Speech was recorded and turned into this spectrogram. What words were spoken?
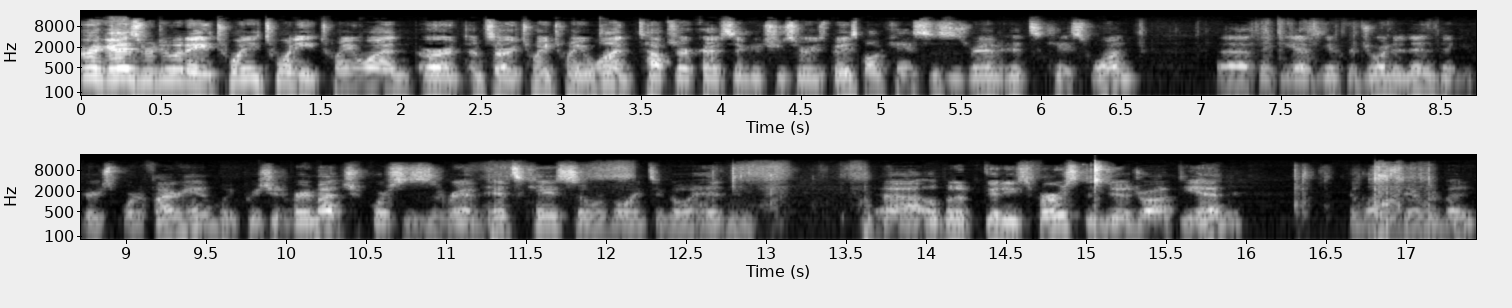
All right, guys, we're doing a 2020, 21, or I'm sorry, 2021 Topps Archive Signature Series baseball case. This is Random Hits Case 1. Uh, thank you guys again for joining in. Thank you for your support of Firehand. We appreciate it very much. Of course, this is a Random Hits case, so we're going to go ahead and uh, open up goodies first and do a draw at the end. Good luck to everybody.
